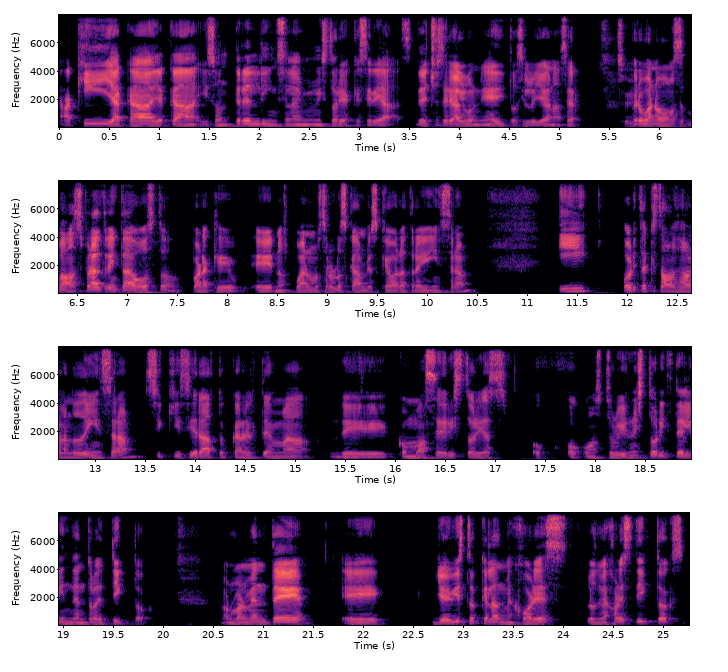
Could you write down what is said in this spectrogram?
aquí y acá y acá y son tres links en la misma historia, que sería, de hecho sería algo inédito si lo llegan a hacer. Pero bueno, vamos, vamos a esperar el 30 de agosto para que eh, nos puedan mostrar los cambios que ahora trae Instagram. Y ahorita que estamos hablando de Instagram, sí quisiera tocar el tema de cómo hacer historias o, construir un storytelling dentro de TikTok. Normalmente eh, yo he visto que las mejores, los mejores TikToks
